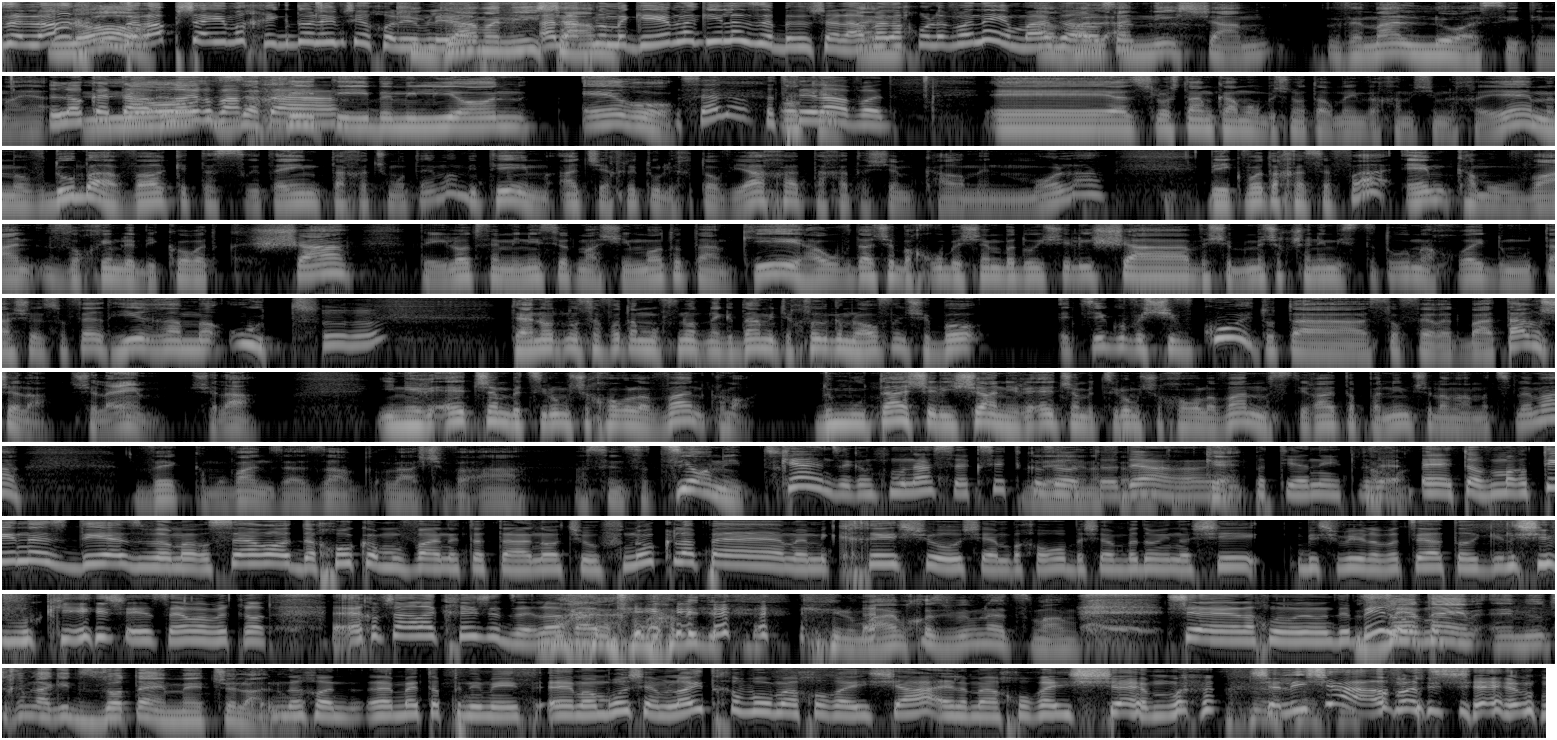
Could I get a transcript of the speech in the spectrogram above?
זה לא, לא. זה לא הפשעים הכי גדולים שיכולים כי להיות. גם אני אנחנו שם- מגיעים לגיל הזה באיזשהו שלב, ואנחנו לבנים, מה אפשר אבל לעשות? אני שם, ומה לא עשיתי, מאיה? לא כתב- לא הרווחת- זכיתי במיליון אירו. בסדר, תתחיל אוקיי. לעבוד. אה, אז שלושתם כאמור בשנות ה-40 וה-50 לחייהם. הם עבדו בעבר כתסריטאים תחת שמותיהם אמיתיים, עד שהחליטו לכתוב יחד, תחת השם קרמן מולה. בעקבות החשיפה, הם כמובן זוכים לביקורת קשה. פעילות פמיניסטיות מאשימות אותם, כי העובדה שבחרו בשם בדוי של אישה, ושבמשך שנים הסתתרו מאחורי דמותה של סופרת, היא רמאות. מהמם. טענות נוספות המופנות נגדם מתייחסות גם לאופן שבו הציגו ושיווקו את אותה סופרת באתר שלה, שלהם, שלה. היא נראית שם בצילום שחור לבן, כלומר, דמותה של אישה נראית שם בצילום שחור לבן, מסתירה את הפנים שלה מהמצלמה, וכמובן זה עזר להשוואה הסנסציונית. כן, זה גם תמונה סקסית כזאת, אתה יודע, כן. פתיינית וזה. נכון. אה, טוב, מרטינז, דיאז ומרסרו דחו כמובן את הטענות שהופנו כלפיהם, הם הכחישו שהם בחרו בשם בדוי נשי בשביל לבצע תרגיל שיווקי שיסיים במכירות. איך אפשר להכחיש את זה? לא הבנתי. כאילו, מה הם חושבים לעצמם? שאנחנו דבילים. האמת, הם היו צריכים להגיד, זאת האמת שלנו. נכון, האמת הפנימית. הם אמרו שהם לא התחבאו מאחורי אישה, אלא מאחורי שם. של אישה, אבל שם.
